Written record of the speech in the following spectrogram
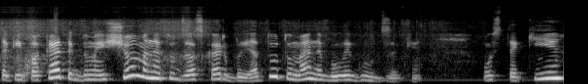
такий пакетик. Думаю, що в мене тут за скарби? А тут у мене були гудзики. Ось такі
